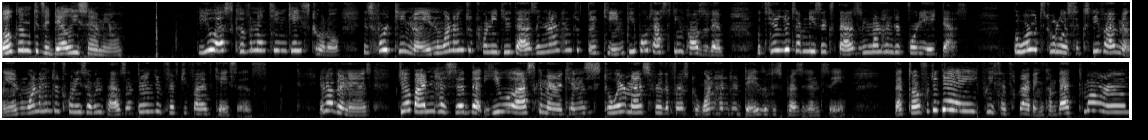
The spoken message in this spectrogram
Welcome to the Daily Samuel. The U.S. COVID 19 case total is 14,122,913 people testing positive, with 276,148 deaths. The world's total is 65,127,355 cases. In other news, Joe Biden has said that he will ask Americans to wear masks for the first 100 days of his presidency. That's all for today. Please subscribe and come back tomorrow.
